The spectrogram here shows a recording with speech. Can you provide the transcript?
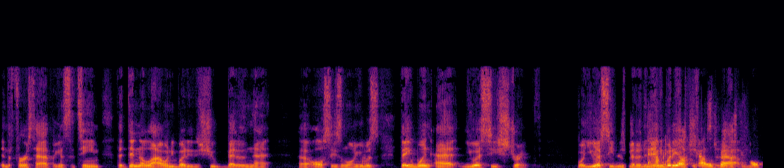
in the first half against a team that didn't allow anybody to shoot better than that uh, all season long. It was they went at USC's strength. What USC does better than How anybody else in college basketball,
